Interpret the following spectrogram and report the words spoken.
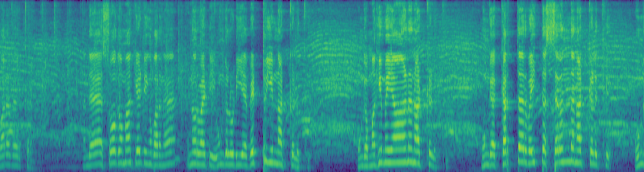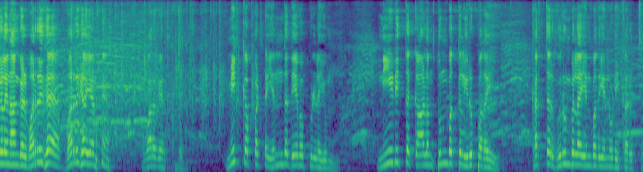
வரவேற்கிறேன். அந்த சோகமாக கேட்டீங்க பாருங்க. இன்னொரு வாட்டி உங்களுடைய வெற்றியின் நாட்களுக்கு உங்க மகிமையான நாட்களுக்கு உங்க கர்த்தர் வைத்த சிறந்த நாட்களுக்கு உங்களை நாங்கள் வருக வருக என வரவேற்கிறோம். மீட்கப்பட்ட எந்த தேவ பிள்ளையும் நீடித்த காலம் துன்பத்தில் இருப்பதை கர்த்தர் விரும்பல என்பது என்னுடைய கருத்து.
